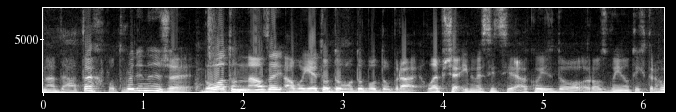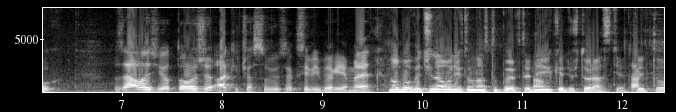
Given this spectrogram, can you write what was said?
na dátach potvrdené, že bola to naozaj, alebo je to dlhodobo dobrá, lepšia investícia ako ísť do rozvinutých trhoch? Záleží od toho, že aký časový úsek si vyberieme. No lebo väčšina ľudí v tom nastupuje vtedy, no. keď už to rastie, tak. keď to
